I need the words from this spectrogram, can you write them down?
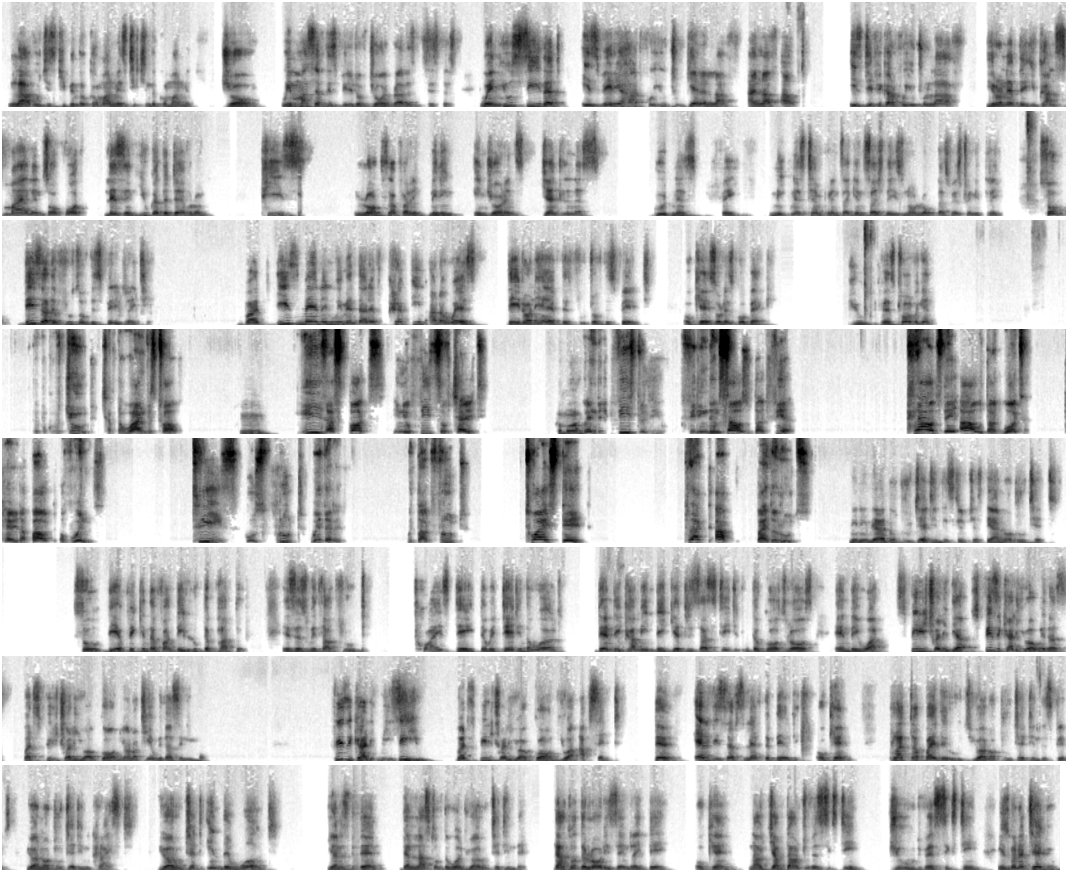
Love, which is keeping the commandments, teaching the commandment, joy. We must have the spirit of joy, brothers and sisters. When you see that it's very hard for you to get a laugh, a laugh out, it's difficult for you to laugh, you don't have the, you can't smile and so forth. Listen, you got the devil on. Peace, long suffering, meaning endurance, gentleness, goodness, faith meekness, temperance. Against such there is no law. That's verse 23. So these are the fruits of the spirit right here. But these men and women that have crept in unawares, they don't have the fruit of the spirit. Okay, so let's go back. Jude, verse 12 again. The book of Jude, chapter 1, verse 12. Mhm. These are spots in your feasts of charity. Come on. When they feast with you, feeding themselves without fear. Clouds they are without water, carried about of winds. Trees whose fruit withereth, without fruit, twice dead, plucked up by the roots. Meaning they are not rooted in the scriptures. They are not rooted. So they are faking the fact, they look the part though. It says, without fruit, twice dead. They were dead in the world. Then they come in, they get resuscitated with the God's laws, and they what? Spiritually, they are physically you are with us, but spiritually you are gone. You are not here with us anymore. Physically, we see you, but spiritually you are gone. You are absent. The Elvis has left the building. Okay plucked up by the roots. You are not rooted in the scripts. You are not rooted in Christ. You are rooted in the world. You understand? The lust of the world. You are rooted in there. That's what the Lord is saying right there. Okay. Now jump down to verse 16. Jude, verse 16. He's gonna tell you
